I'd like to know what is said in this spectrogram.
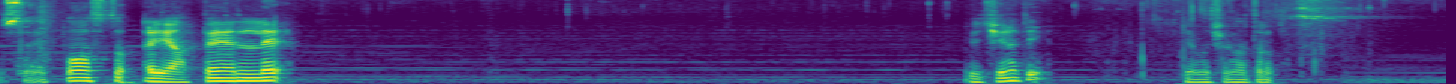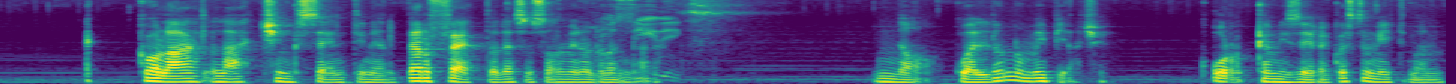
Tu sei a posto. E a pelle. Avvicinati. Diamoci un'altra Ecco la Latching Sentinel. Perfetto, adesso so almeno dove andare. No, quello non mi piace. Porca miseria, questo è un Hitman.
